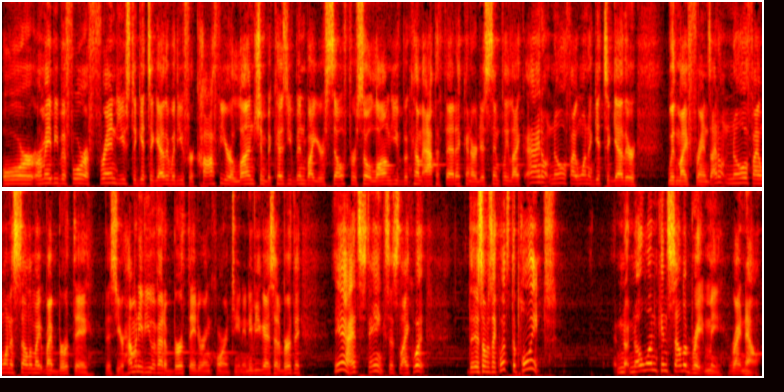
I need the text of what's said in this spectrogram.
Or, or maybe before a friend used to get together with you for coffee or lunch, and because you've been by yourself for so long, you've become apathetic and are just simply like, I don't know if I want to get together with my friends. I don't know if I want to celebrate my birthday this year. How many of you have had a birthday during quarantine? Any of you guys had a birthday? Yeah, it stinks. It's like, what? There's almost like, what's the point? No, no one can celebrate me right now.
